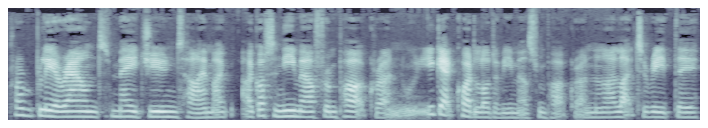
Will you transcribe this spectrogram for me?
probably around May June time. I I got an email from Parkrun. You get quite a lot of emails from Parkrun, and I like to read the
